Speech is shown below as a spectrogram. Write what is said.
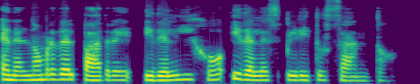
En el nombre del Padre, y del Hijo, y del Espíritu Santo.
